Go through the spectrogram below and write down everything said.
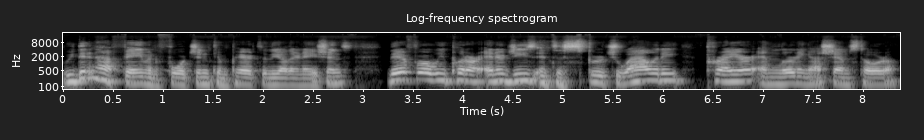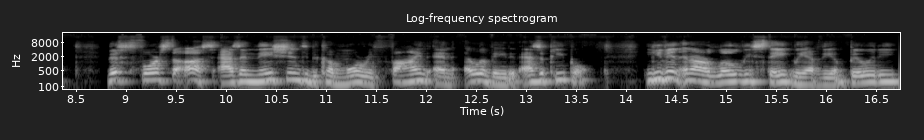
we didn't have fame and fortune compared to the other nations. Therefore, we put our energies into spirituality, prayer, and learning Hashem's Torah. This forced us as a nation to become more refined and elevated as a people. Even in our lowly state, we have the ability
